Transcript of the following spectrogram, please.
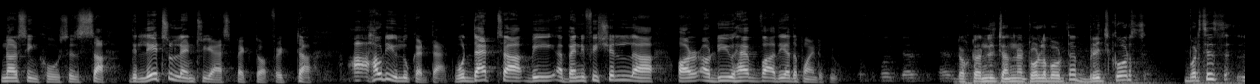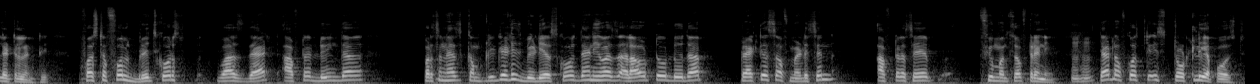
nursing courses, uh, the lateral entry aspect of it. Uh, uh, how do you look at that? Would that uh, be uh, beneficial uh, or, or do you have uh, the other point of view? As Dr. Anil Chandna told about the bridge course versus lateral entry. First of all, bridge course was that after doing the person has completed his BDS course, then he was allowed to do the practice of medicine after say few months of training. That of course is totally opposed.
